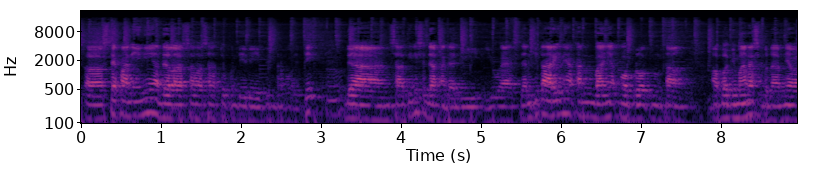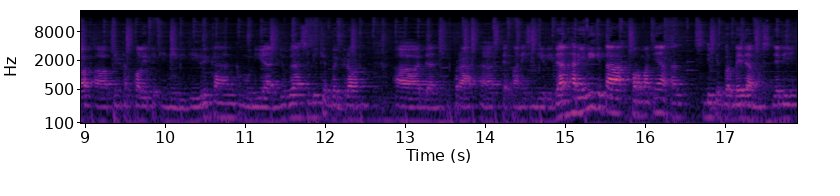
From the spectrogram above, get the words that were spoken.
uh, Stefani ini adalah salah satu pendiri Pintar Politik hmm. dan saat ini sedang ada di US. Dan kita hari ini akan banyak ngobrol tentang uh, bagaimana sebenarnya uh, Pintar Politik ini didirikan, kemudian juga sedikit background uh, dan kiprah uh, Stefani sendiri. Dan hari ini kita formatnya akan sedikit berbeda, Mus. Jadi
